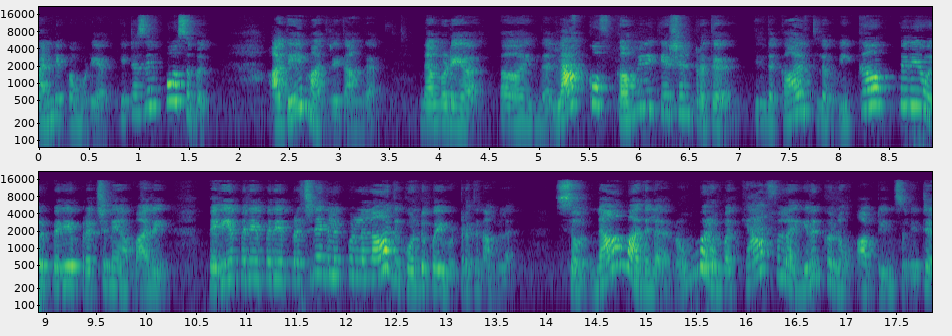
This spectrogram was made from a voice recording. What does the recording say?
கண்டிப்பாக முடியாது. இட் இஸ் இம்பாசிபிள் அதே மாதிரி தாங்க நம்முடைய இந்த லேக் ஆஃப் கம்யூனிகேஷன்ன்றது இந்த காலத்தில் மிகப்பெரிய ஒரு பெரிய பிரச்சனையாக மாறி பெரிய பெரிய பெரிய பிரச்சனைகளுக்குள்ளலாம் அது கொண்டு போய் விட்டுறது நம்மளை. ஸோ நாம் அதில் ரொம்ப ரொம்ப கேர்ஃபுல்லாக இருக்கணும் அப்படின்னு சொல்லிட்டு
